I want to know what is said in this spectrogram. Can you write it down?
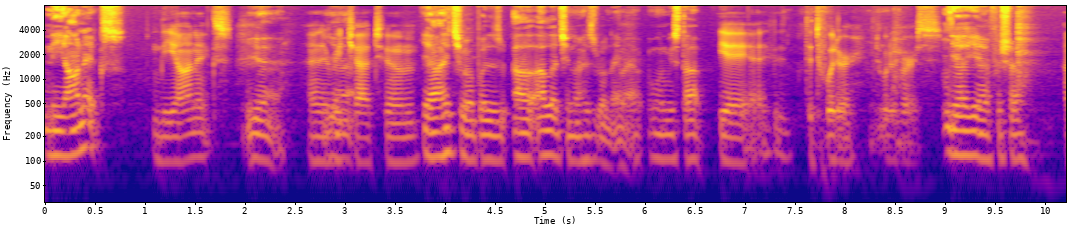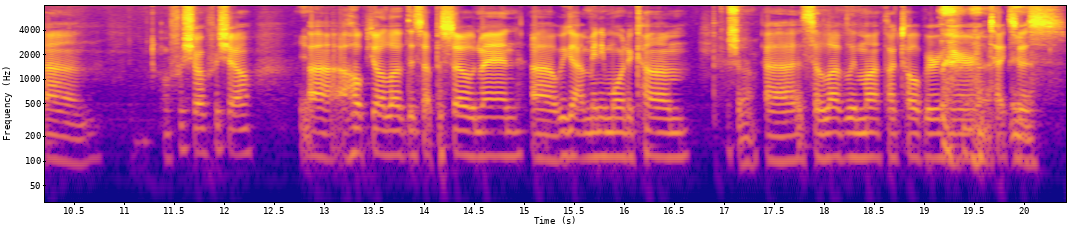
Neonics. Neonics. Yeah. And then Yeah. reach out to him. Yeah, I'll hit you up with his. I'll, I'll let you know his real name when we stop. Yeah, yeah, yeah, the Twitter, Twitterverse. Yeah, yeah, for sure. Um, well, for sure, for sure. Yeah. Uh, I hope y'all love this episode, man. Uh, we got many more to come. For sure. Uh, it's a lovely month, October here in Texas.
